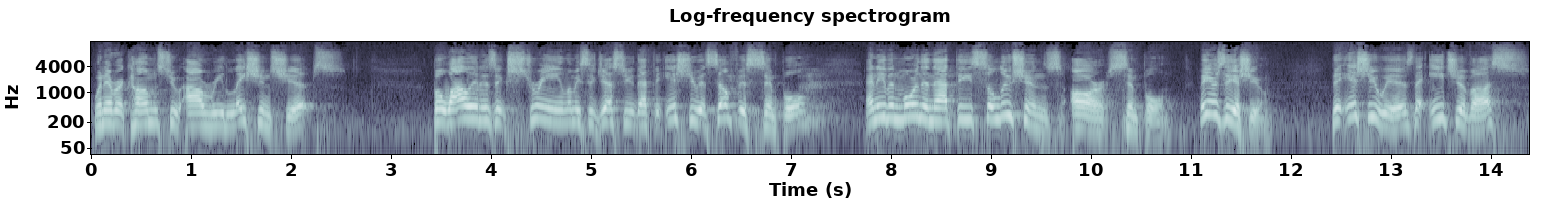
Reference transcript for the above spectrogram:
whenever it comes to our relationships. But while it is extreme, let me suggest to you that the issue itself is simple. And even more than that, these solutions are simple. But here's the issue the issue is that each of us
